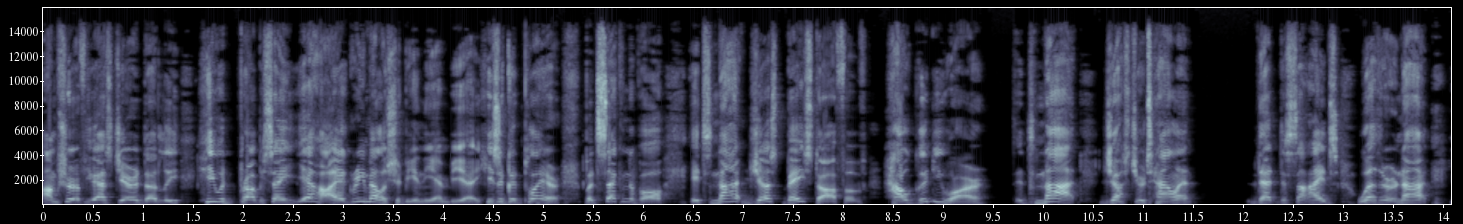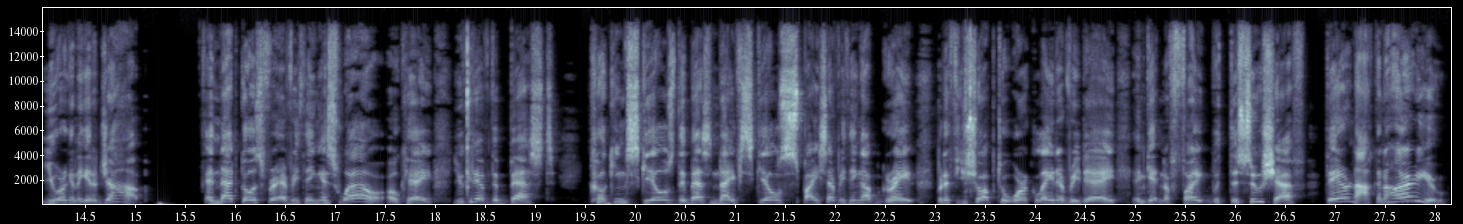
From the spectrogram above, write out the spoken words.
I'm sure if you ask Jared Dudley, he would probably say, yeah, I agree Melo should be in the NBA. He's a good player. But second of all, it's not just based off of how good you are. It's not just your talent that decides whether or not you are going to get a job. And that goes for everything as well, okay? You could have the best cooking skills, the best knife skills, spice everything up great, but if you show up to work late every day and get in a fight with the sous chef, they are not going to hire you.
